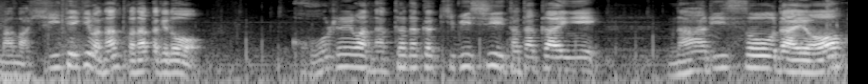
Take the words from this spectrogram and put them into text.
まあまあ引いていけばなんとかなったけどこれはなかなか厳しい戦いになりそうだよ。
